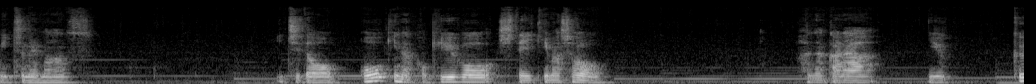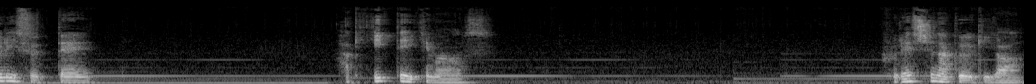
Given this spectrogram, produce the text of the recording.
見つめます。一度大きな呼吸をしていきましょう。鼻からゆっくり吸って吐き切っていきます。フレッシュな空気が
